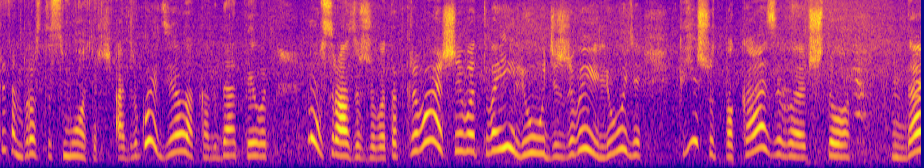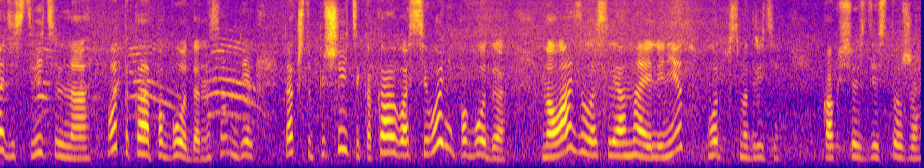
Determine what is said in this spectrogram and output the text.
ты там просто смотришь. А другое дело, когда ты вот, ну, сразу же вот открываешь, и вот твои люди, живые люди пишут, показывают, что да, действительно, вот такая погода, на самом деле. Так что пишите, какая у вас сегодня погода, наладилась ли она или нет. Вот, посмотрите, как все здесь тоже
